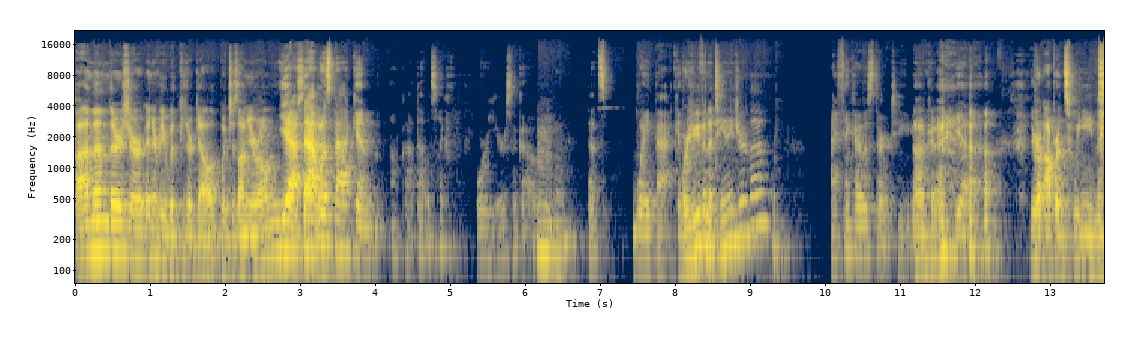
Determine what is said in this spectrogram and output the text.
uh, and then there's your interview with Peter Gelb, which is on your own. Yeah, website that was back in oh god, that was like four years ago. That's way back. In, Were you even a teenager then? I think I was thirteen. Okay. Yeah. you were opera tween.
